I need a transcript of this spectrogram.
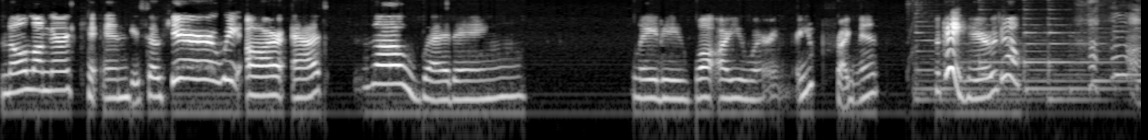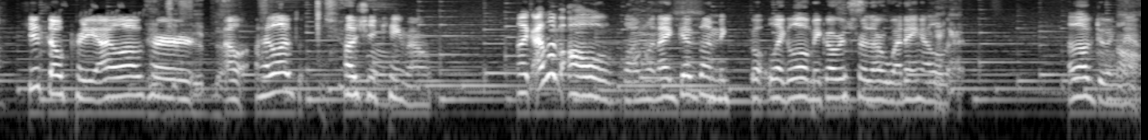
no longer a kitten. So here we are at the wedding. Lady, what are you wearing? Are you pregnant? Okay, here we go. She's so pretty. I love her. I, I love how she came out. Like I love all of them. When I give them make- like little makeovers for their wedding, I love it. I love doing that.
